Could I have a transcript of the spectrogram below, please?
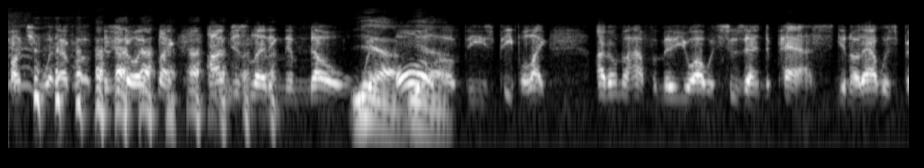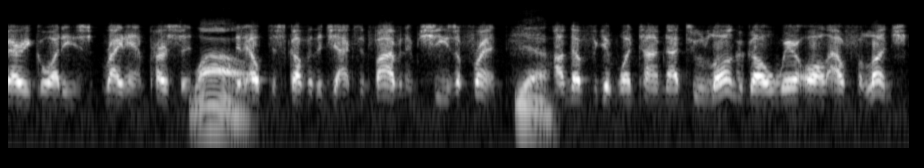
punch or whatever. Because, you know, it's like I'm just letting them know yeah, all yeah. of these people. Like, I don't know how familiar you are with Suzanne de Passe. You know, that was Berry Gordy's right hand person wow. that helped discover the Jackson Five and him. She's a friend. Yeah. I'll never forget one time not too long ago, we're all out for lunch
